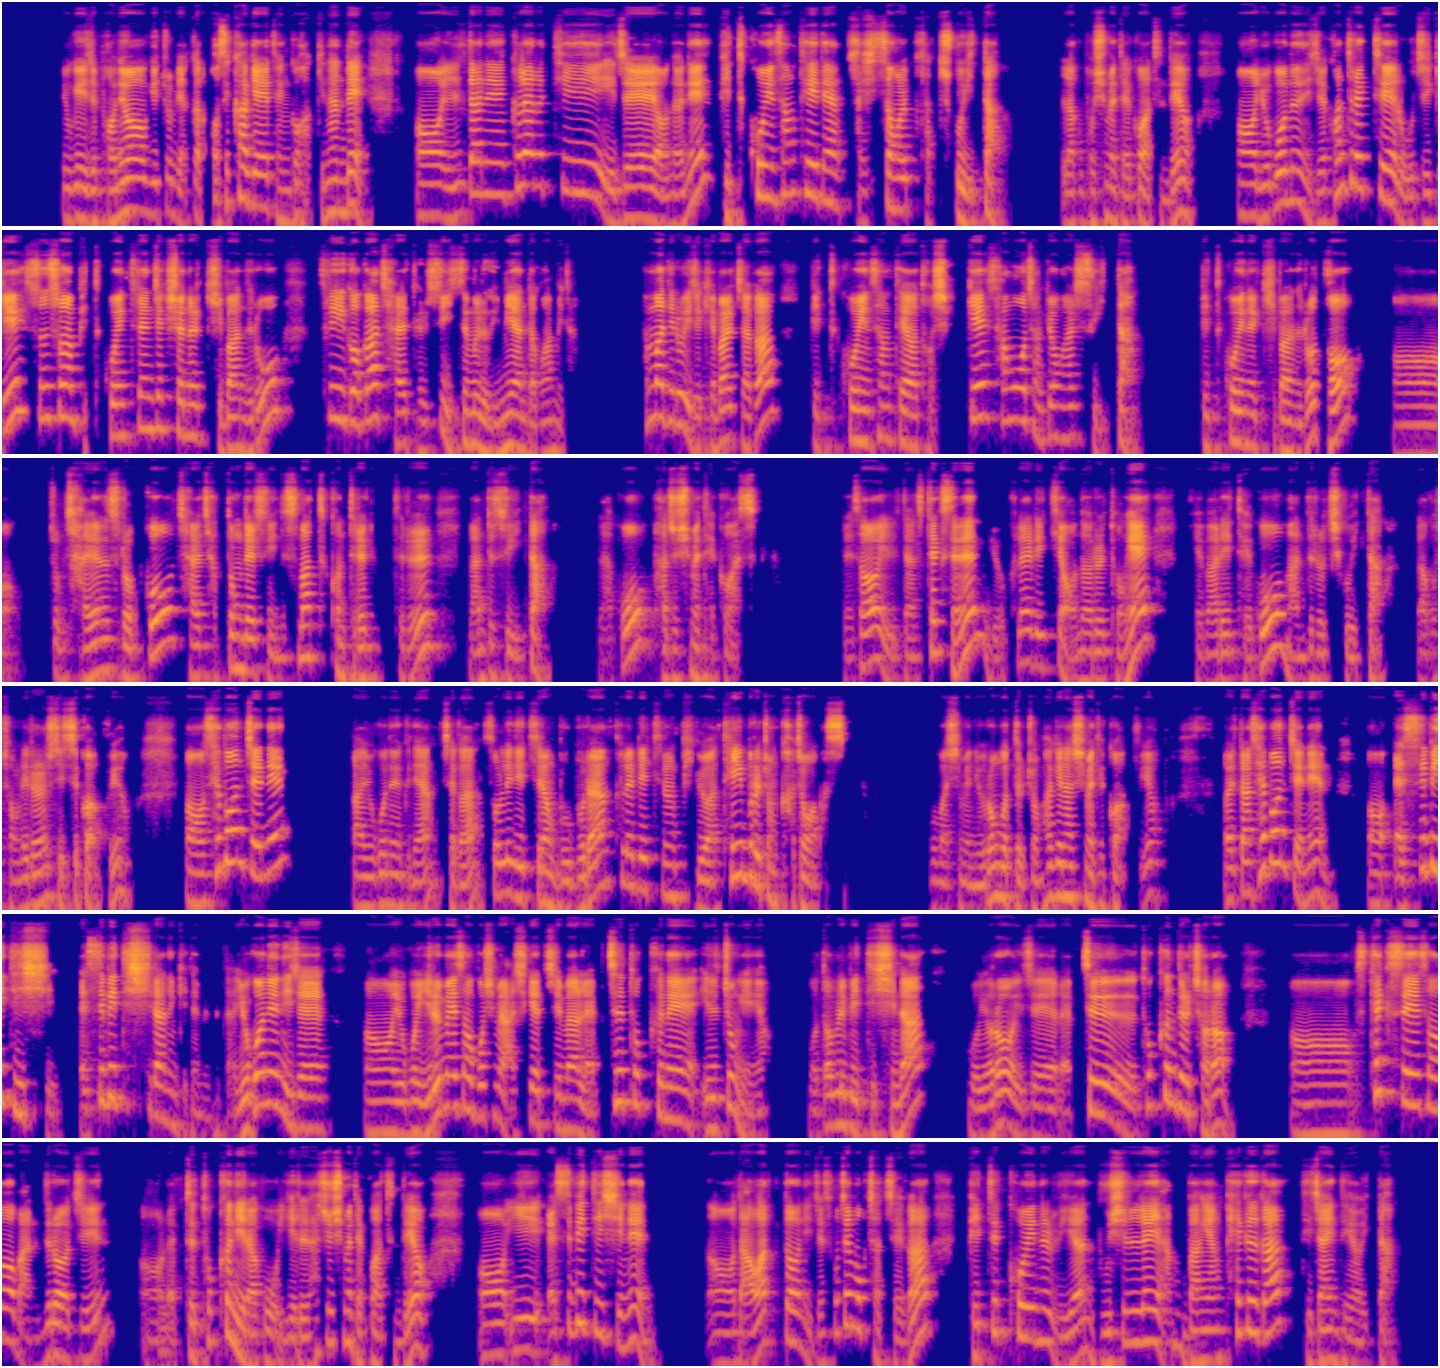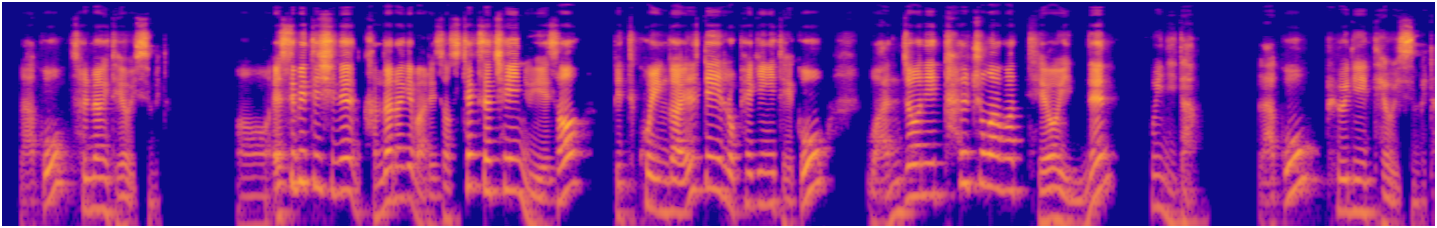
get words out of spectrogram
이게 이제 번역이 좀 약간 어색하게 된 것 같긴 한데, 어, 일단은 Clarity 이제 언어는 비트코인 상태에 대한 가시성을 갖추고 있다라고 보시면 될 것 같은데요. 어, 요거는 이제 contract의 로직이 순수한 비트코인 트랜잭션을 기반으로 트리거가 잘 될 수 있음을 의미한다고 합니다. 한마디로 이제 개발자가 비트코인 상태와 더 쉽게 상호작용할 수 있다. 비트코인을 기반으로 더, 어, 좀 자연스럽고 잘 작동될 수 있는 smart contract를 만들 수 있다라고 봐주시면 될 것 같습니다. 그래서 일단 Stacks는 이 Clarity 언어를 통해 개발이 되고 만들어지고 있다라고 정리를 할 수 있을 것 같고요. 어, 세 번째는 아, 요거는 그냥 제가 Solidity랑 Move랑 Clarity랑 비교한 테이블을 좀 가져와 봤습니다. 궁금하시면 이런 것들 좀 확인하시면 될 것 같고요. 어, 일단 세 번째는 어, SBTC, SBTC라는 개념입니다. 요거는 이제 어, 요거 이름에서 보시면 아시겠지만 wrapped 토큰의 일종이에요. 뭐 WBTC나 뭐 여러 이제 wrapped 토큰들처럼 어, Stacks에서 만들어진 어, wrapped 토큰이라고 이해를 해주시면 될 것 같은데요. 어, 이 SBTC는 어, 나왔던 이제 소제목 자체가 비트코인을 위한 무신뢰 양방향 peg가 디자인되어 있다 라고 설명이 되어 있습니다. 어, SBTC는 간단하게 말해서 Stacks 체인 위에서 비트코인과 1대1로 패깅이 되고 완전히 탈중앙화 되어 있는 코인이다. 라고 표현이 되어 있습니다.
